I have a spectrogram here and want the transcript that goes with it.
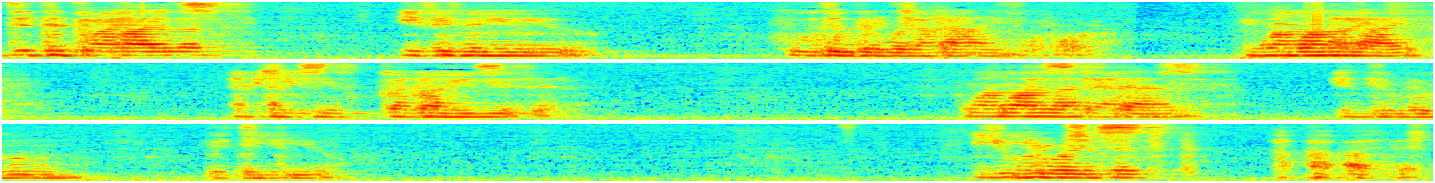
Did the pilots even knew who they were dying for? One life, and he's gonna use it. One last dance in the room with you. You were just a puppet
